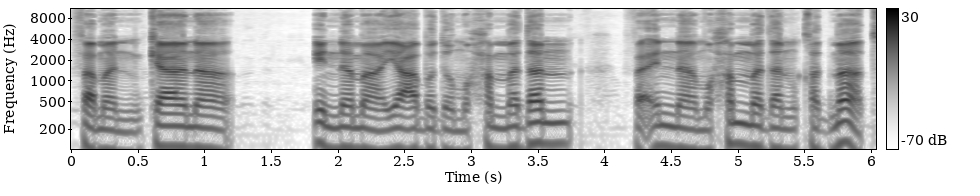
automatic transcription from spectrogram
فمن كان إنما يعبد محمدا فإن محمدا قد مات.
